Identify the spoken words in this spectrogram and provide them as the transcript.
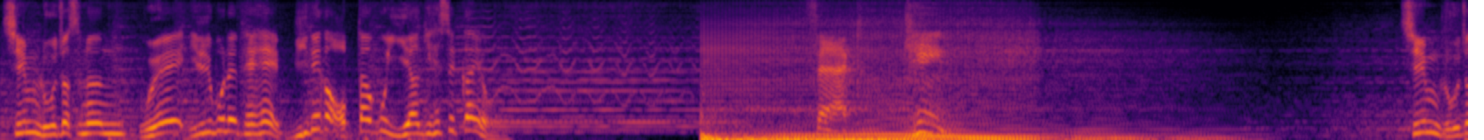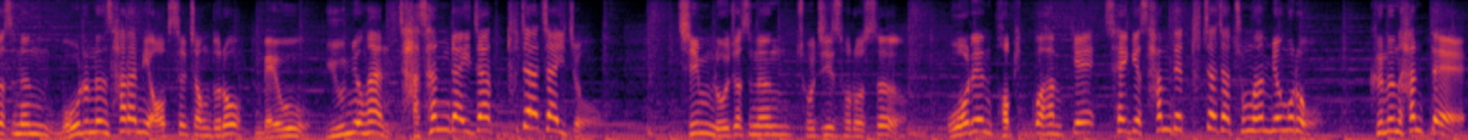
짐 로저스는 왜 일본에 대해 미래가 없다고 이야기했을까요? Fact King. 짐 로저스는 모르는 사람이 없을 정도로 매우 유명한 자산가이자 투자자이죠. 짐 로저스는 조지 소로스, 워렌 버핏과 함께 세계 3대 투자자 중 한 명으로 그는 한때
